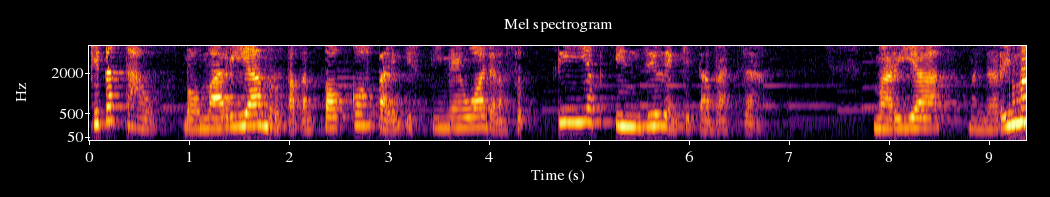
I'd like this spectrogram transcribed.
Kita tahu bahwa Maria merupakan tokoh paling istimewa dalam setiap Injil yang kita baca. Maria menerima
